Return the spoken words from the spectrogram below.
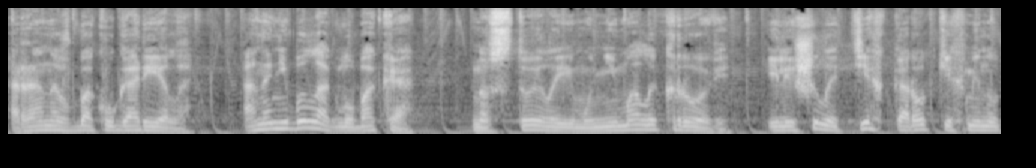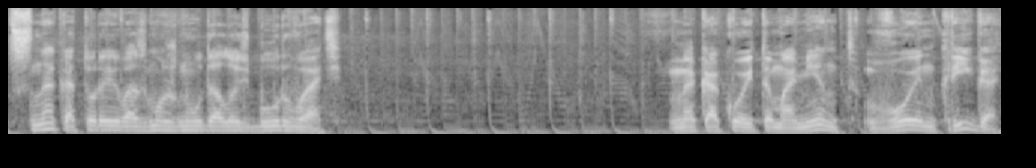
Рана в боку горела. Она не была глубока, но стоила ему немало крови и лишила тех коротких минут сна, которые, возможно, удалось бы урвать. На какой-то момент воин Крига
